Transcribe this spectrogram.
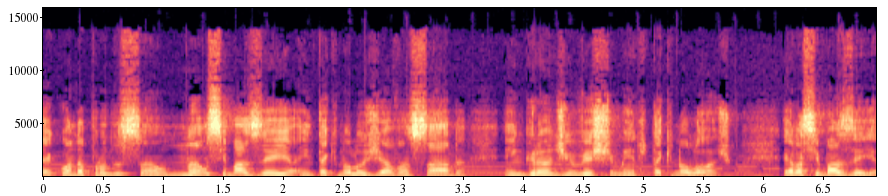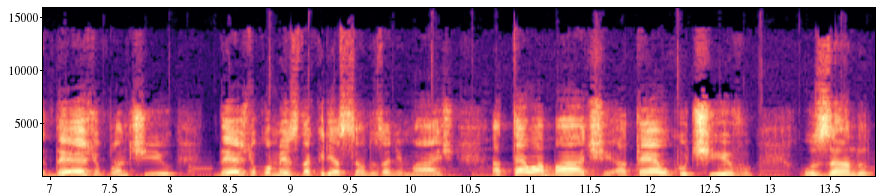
é quando a produção não se baseia em tecnologia avançada, em grande investimento tecnológico. Ela se baseia desde o plantio, desde o começo da criação dos animais, até o abate, até o cultivo, usando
